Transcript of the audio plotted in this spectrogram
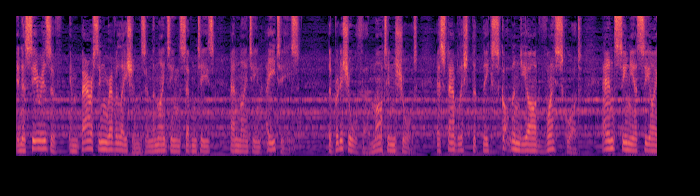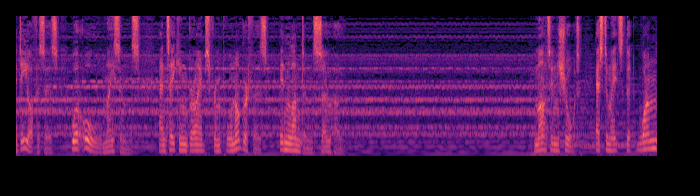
In a series of embarrassing revelations in the 1970s and 1980s, the British author Martin Short established that the Scotland Yard Vice Squad and senior CID officers were all Masons and taking bribes from pornographers in London's Soho. Martin Short estimates that one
